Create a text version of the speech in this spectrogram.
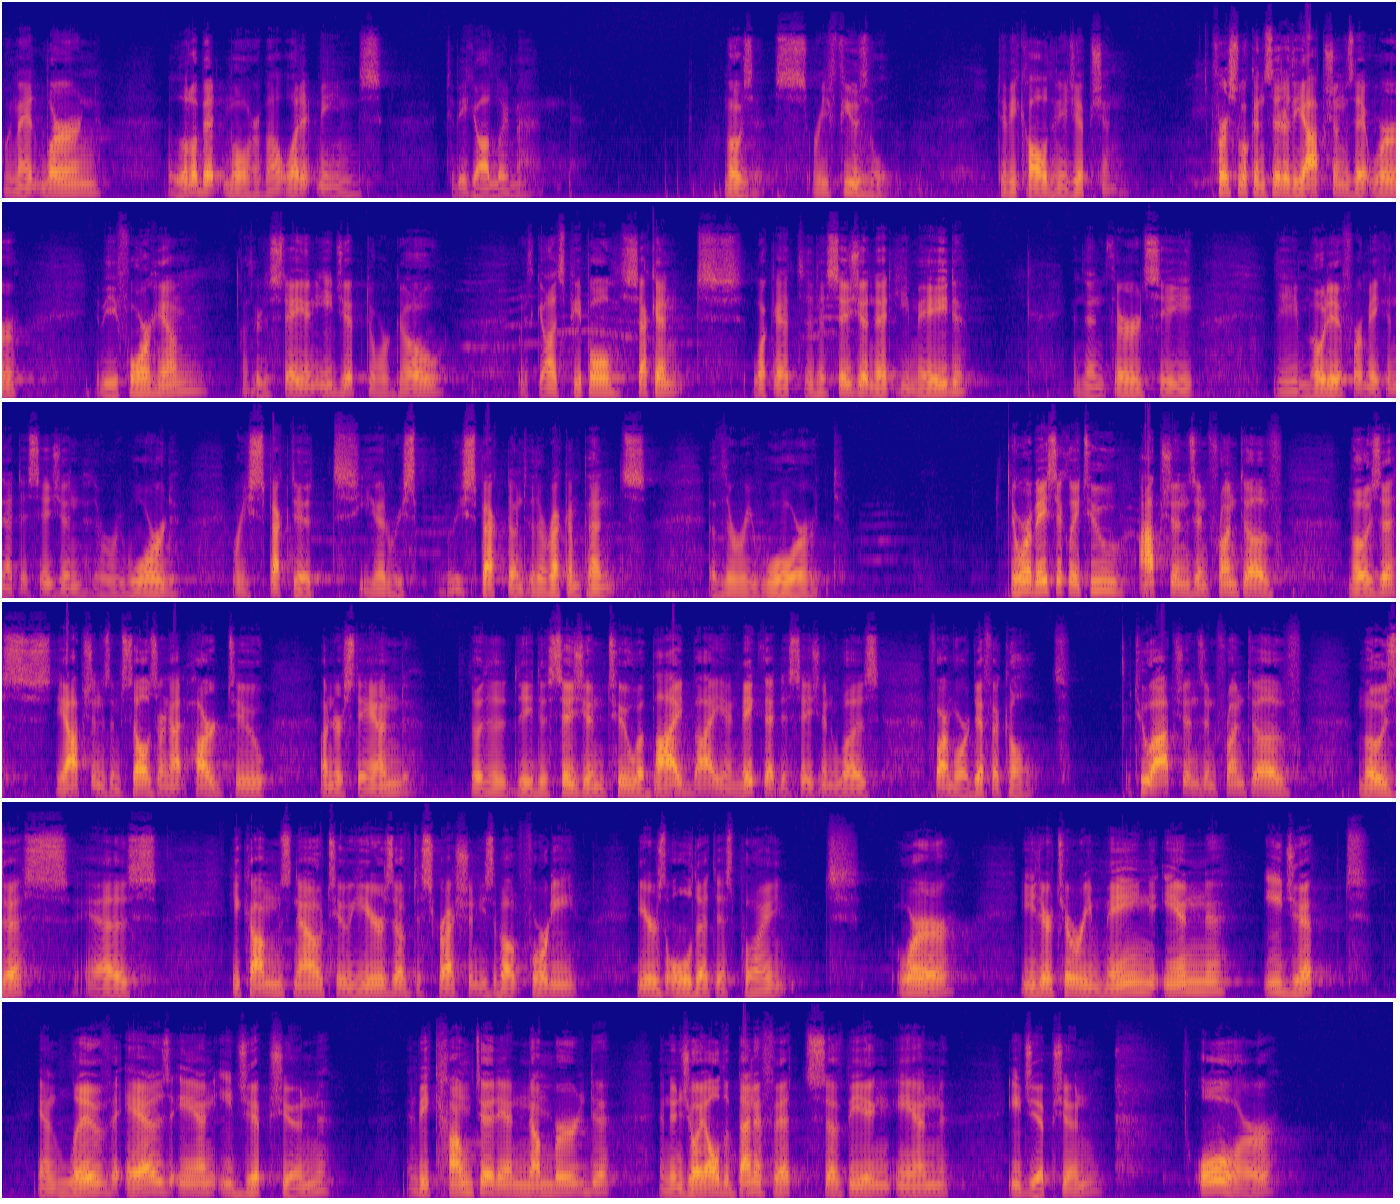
we might learn a little bit more about what it means to be godly men. Moses' refusal to be called an Egyptian. First, we'll consider the options that were before him, whether to stay in Egypt or go with God's people. Second, look at the decision that he made. And then, third, see the motive for making that decision, the reward respected. He had res- respect unto the recompense of the reward. There were basically two options in front of Moses. The options themselves are not hard to understand. The, the, decision to abide by and make that decision was far more difficult. Two options in front of Moses as he comes now to years of discretion. He's about 40 years old at this point. Were either to remain in Egypt and live as an Egyptian and be counted and numbered and enjoy all the benefits of being an Egyptian, or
